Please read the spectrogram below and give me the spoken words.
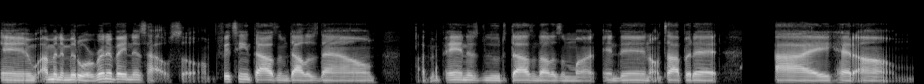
and I'm in the middle of renovating this house. So I'm fifteen thousand dollars down. I've been paying this dude thousand dollars a month, and then on top of that, I had um,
